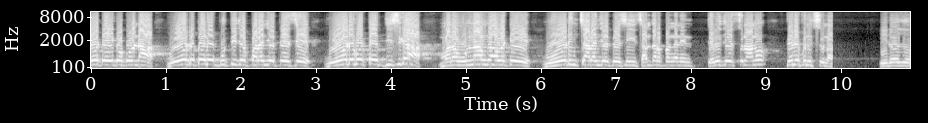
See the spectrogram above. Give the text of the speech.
ఓటు వేయకోకుండా ఓటుతోనే బుద్ధి చెప్పాలని చెప్పేసి ఓడగొట్టే దిశగా మనం ఉన్నాం కాబట్టి ఓడించాలని చెప్పేసి ఈ సందర్భంగా నేను తెలియజేస్తున్నాను పిలుపునిస్తున్నాను. ఈరోజు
